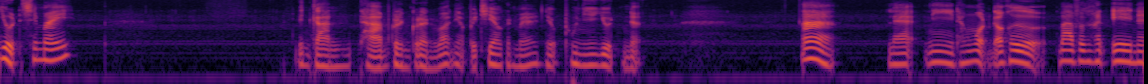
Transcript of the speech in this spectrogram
หยุดใช่ไหม เป็นการถามเกริ่นๆว่าเนี่ยไปเที่ยวกันไหมเดี๋ยวพรุ่งนี้หยุดเนี่ยอ่า และนี่ทั้งหมดก็คือแบบฝึกหัด A ใน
